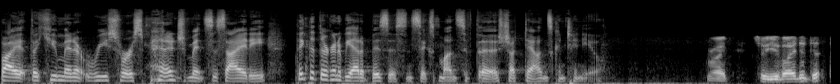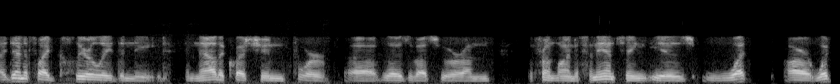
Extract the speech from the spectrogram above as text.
by the Human Resource Management Society think that they're going to be out of business in six months if the shutdowns continue. Right. So you've identified clearly the need, and now the question for uh, those of us who are on the front line of financing is what are what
